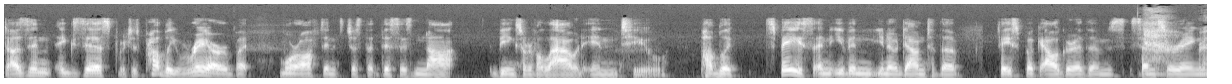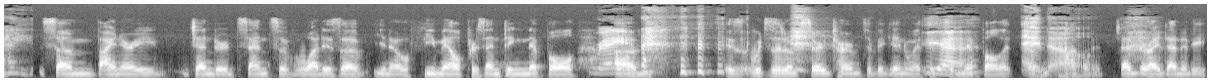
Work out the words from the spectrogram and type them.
doesn't exist, which is probably rare, but more often it's just that this is not being sort of allowed into public space and even, you know, down to the Facebook algorithms censoring Right. some binary gendered sense of what is a, you know, female presenting nipple Right. um, is which is an absurd term to begin with. It's Yeah, a nipple. It doesn't have a gender identity.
